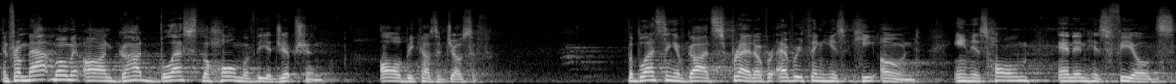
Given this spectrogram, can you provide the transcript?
And from that moment on, God blessed the home of the Egyptian, all because of Joseph. The blessing of God spread over everything he owned in his home and in his fields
